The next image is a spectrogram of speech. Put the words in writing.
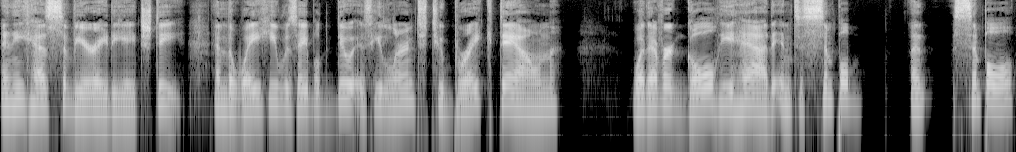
And he has severe ADHD. And the way he was able to do it is he learned to break down whatever goal he had into simple uh, simple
